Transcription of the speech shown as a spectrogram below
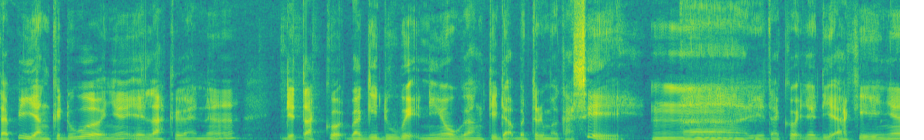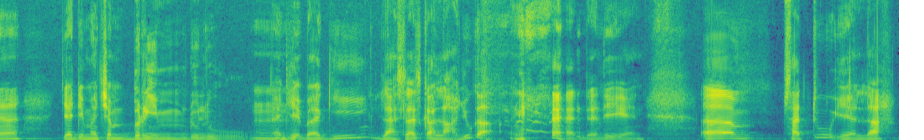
Tapi yang keduanya ialah kerana dia takut bagi duit ni orang tidak berterima kasih. Hmm. Ha, dia takut jadi akhirnya jadi macam brim dulu. Hmm. Najib bagi, last-last kalah juga. jadi kan. Um, satu ialah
